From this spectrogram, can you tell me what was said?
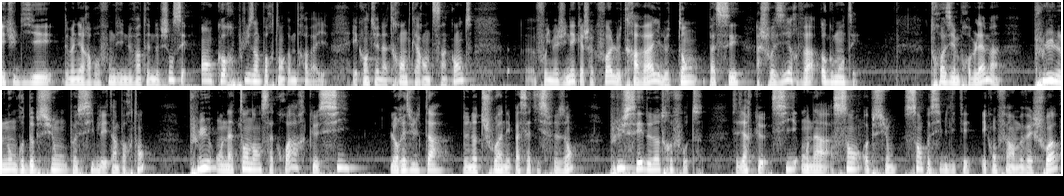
étudier de manière approfondie une vingtaine d'options, c'est encore plus important comme travail. Et quand il y en a 30, 40, 50, il faut imaginer qu'à chaque fois, le travail, le temps passé à choisir va augmenter. Troisième problème, plus le nombre d'options possibles est important, plus on a tendance à croire que si le résultat de notre choix n'est pas satisfaisant, plus c'est de notre faute. C'est-à-dire que si on a 100 options, 100 possibilités et qu'on fait un mauvais choix,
